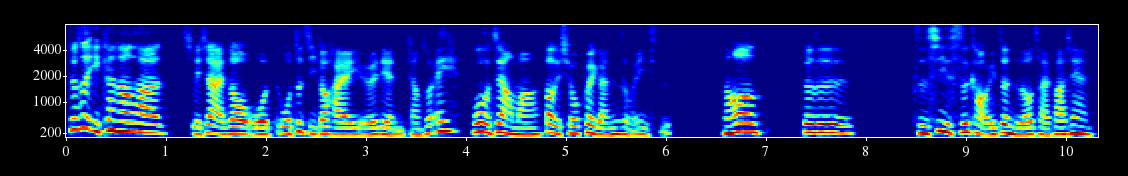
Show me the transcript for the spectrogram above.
就是一看到他写下来的时候，我我自己都还有一点想说，哎，我有这样吗？到底羞愧感是什么意思？然后就是仔细思考一阵子后，才发现，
